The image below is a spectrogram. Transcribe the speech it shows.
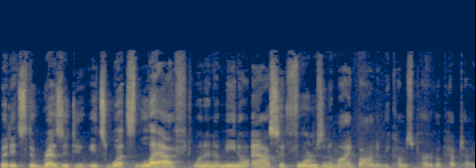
But it's the residue. It's what's left when an amino acid forms an amide bond and becomes part of a peptide.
